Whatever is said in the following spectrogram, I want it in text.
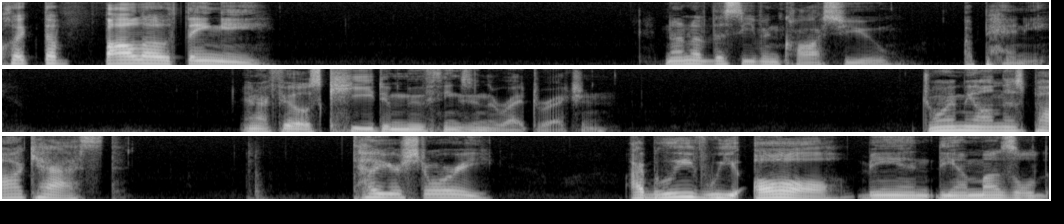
Click the follow thingy. None of this even costs you a penny. And I feel it's key to move things in the right direction. Join me on this podcast. Tell your story. I believe we all, being the unmuzzled,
